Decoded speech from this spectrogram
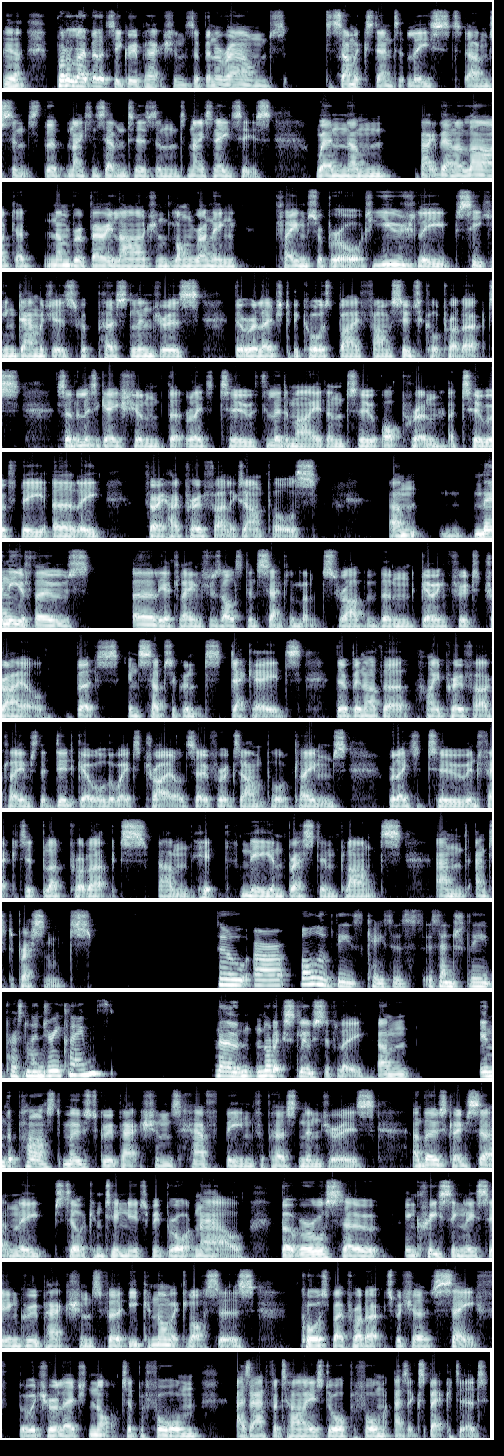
Yeah, product liability group actions have been around to some extent, at least, um, since the 1970s and 1980s, when um, back then a large a number of very large and long-running claims were brought, usually seeking damages for personal injuries that were alleged to be caused by pharmaceutical products. So the litigation that related to thalidomide and to Opren are two of the early, very high-profile examples. Um, many of those earlier claims resulted in settlements rather than going through to trial. But in subsequent decades, there have been other high profile claims that did go all the way to trial. So, for example, claims related to infected blood products, um, hip, knee, and breast implants, and antidepressants. So, are all of these cases essentially personal injury claims? No, not exclusively. Um, in the past, most group actions have been for personal injuries, and those claims certainly still continue to be brought now. But we're also increasingly seeing group actions for economic losses caused by products which are safe, but which are alleged not to perform as advertised or perform as expected.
